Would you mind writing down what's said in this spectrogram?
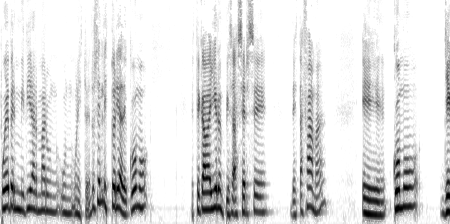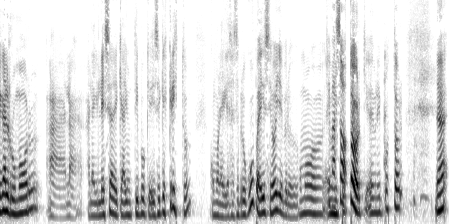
puede permitir armar un- una historia. Entonces, la historia de cómo este caballero empieza a hacerse de esta fama, eh, cómo llega el rumor a la, a la iglesia de que hay un tipo que dice que es Cristo, como la iglesia se preocupa y dice, oye, pero ¿cómo es un impostor? Es un impostor. ¿ya?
